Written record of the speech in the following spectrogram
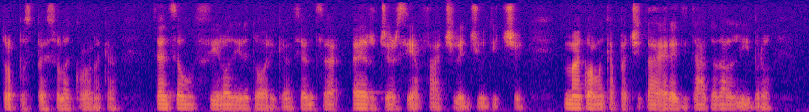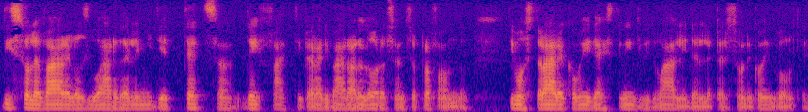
troppo spesso la cronaca senza un filo di retorica, senza ergersi a facile giudice, ma con la capacità ereditata dal libro di sollevare lo sguardo all'immediatezza dei fatti per arrivare al loro senso profondo, di mostrare come i destini individuali delle persone coinvolte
